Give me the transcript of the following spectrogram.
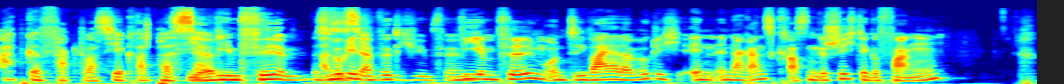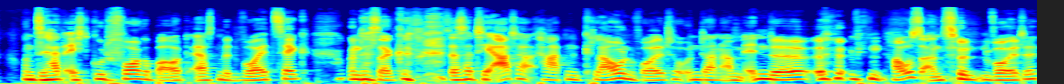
abgefuckt, was hier gerade Das ist passiert. ja wie im Film. Ist also wirklich ist ja wirklich wie im Film. Wie im Film und sie war ja da wirklich in, in einer ganz krassen Geschichte gefangen. Und sie hat echt gut vorgebaut, erst mit Wojcek und dass er, dass er Theaterkarten klauen wollte und dann am Ende äh, ein Haus anzünden wollte.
